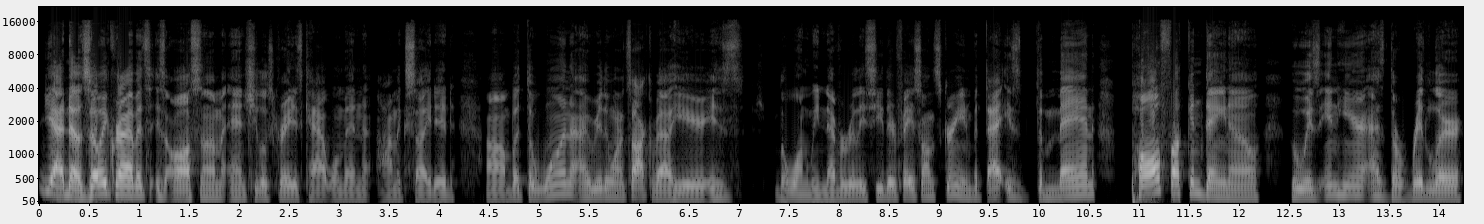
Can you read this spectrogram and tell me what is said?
yeah, no, Zoe Kravitz is awesome and she looks great as Catwoman. I'm excited. Um, but the one I really want to talk about here is the one we never really see their face on screen, but that is the man, Paul fucking Dano, who is in here as the Riddler.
